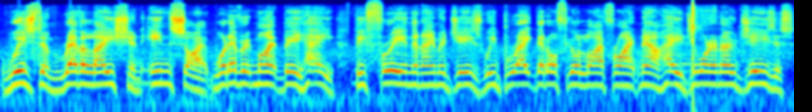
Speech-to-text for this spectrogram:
wisdom, revelation, insight, whatever it might be. Hey, be free in the name of Jesus. We break that off your life right now. Hey, do you want to know Jesus?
